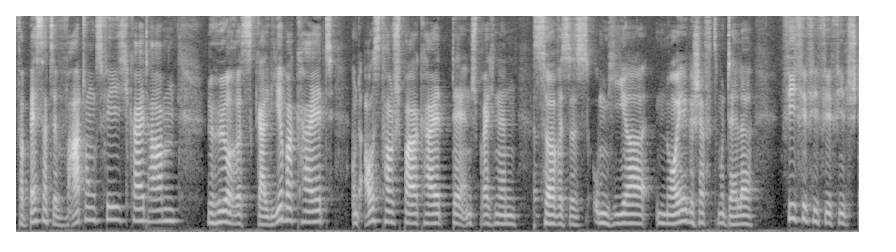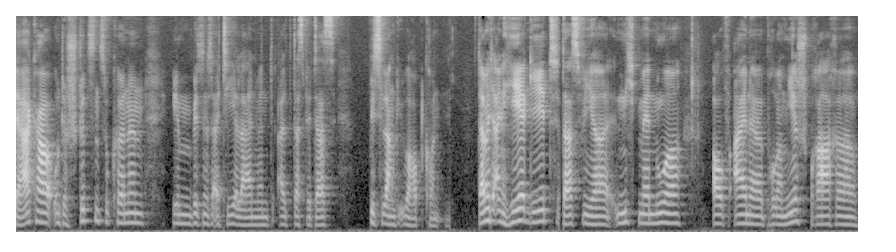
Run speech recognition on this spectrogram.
verbesserte Wartungsfähigkeit haben, eine höhere Skalierbarkeit und Austauschbarkeit der entsprechenden Services, um hier neue Geschäftsmodelle viel, viel, viel, viel, viel stärker unterstützen zu können im Business IT Alignment, als dass wir das bislang überhaupt konnten. Damit einhergeht, dass wir nicht mehr nur auf eine Programmiersprache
